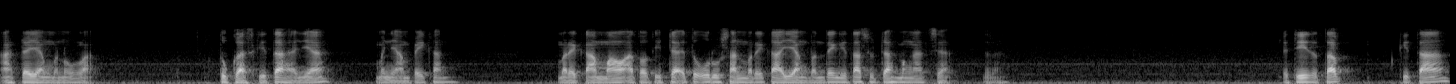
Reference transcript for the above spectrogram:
ada yang menolak. Tugas kita hanya menyampaikan. Mereka mau atau tidak itu urusan mereka yang penting kita sudah mengajak. Jadi tetap kita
